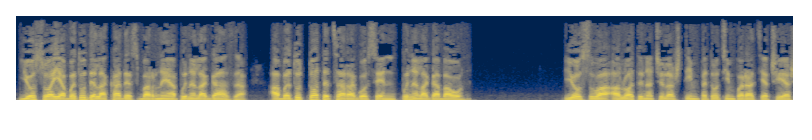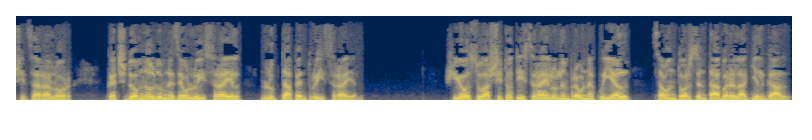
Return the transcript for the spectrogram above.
Iosua i-a bătut de la Cades Barnea până la Gaza, a bătut toată țara Gosen până la Gabaon. Iosua a luat în același timp pe toți împărații aceia și țara lor, căci Domnul Dumnezeul lui Israel lupta pentru Israel. Și Iosua și tot Israelul împreună cu el s-au întors în tabără la Gilgal.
